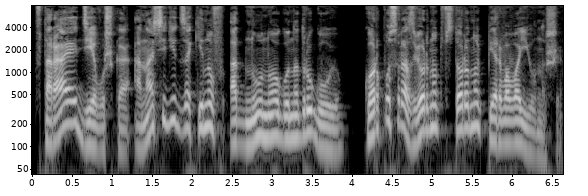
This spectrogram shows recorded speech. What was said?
Вторая девушка, она сидит, закинув одну ногу на другую. Корпус развернут в сторону первого юноши.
